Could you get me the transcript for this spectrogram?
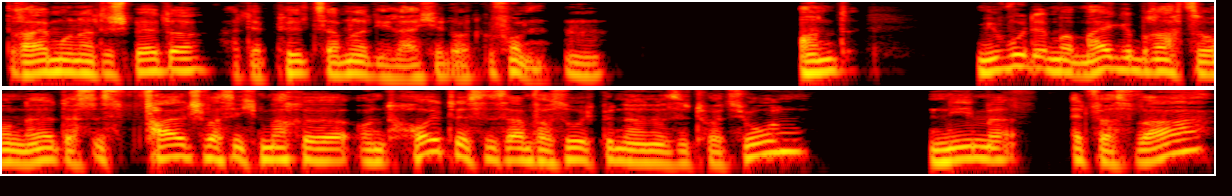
Drei Monate später hat der Pilzsammler die Leiche dort gefunden. Mhm. Und mir wurde immer beigebracht, so, ne, das ist falsch, was ich mache. Und heute ist es einfach so, ich bin in einer Situation, nehme etwas wahr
